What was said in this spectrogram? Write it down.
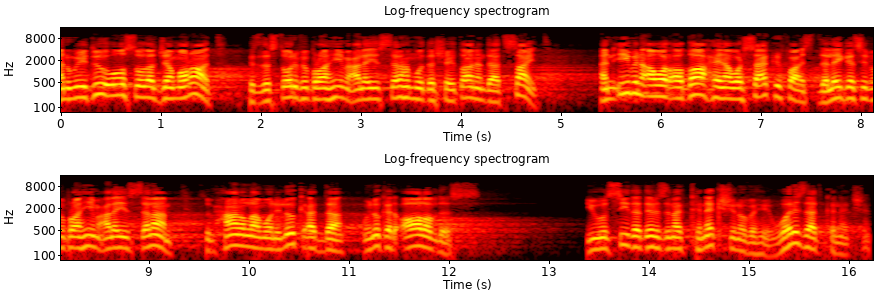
And we do also the jamarat, because the story of Ibrahim alayhi salam with the shaitan in that site. And even our adahi and our sacrifice, the legacy of Ibrahim alayhi salam. Subhanallah, when we look at the, when you look at all of this, you will see that there is a connection over here. What is that connection?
